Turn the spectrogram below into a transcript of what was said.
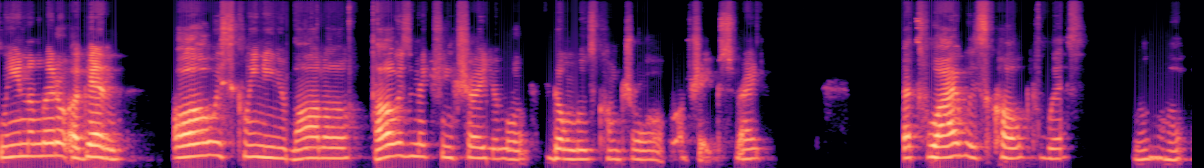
clean a little. Again, always cleaning your model. Always making sure you don't lose control of shapes, right? That's why we sculpt with love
